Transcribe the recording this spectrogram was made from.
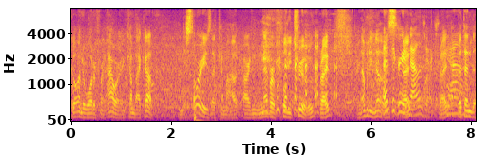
go underwater for an hour, and come back up. And the stories that come out are never fully true, right? And nobody knows. That's a great right? analogy, actually. Right? Yeah. But then the,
